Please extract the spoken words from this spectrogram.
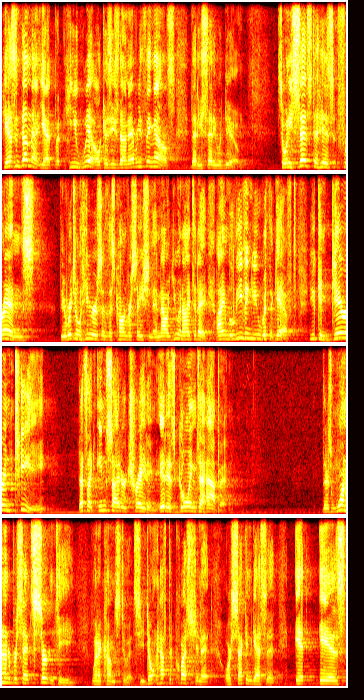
He hasn't done that yet, but he will because he's done everything else that he said he would do. So when he says to his friends, the original hearers of this conversation, and now you and I today, I am leaving you with a gift, you can guarantee that's like insider trading. It is going to happen. There's 100% certainty when it comes to it. So you don't have to question it or second guess it. It is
